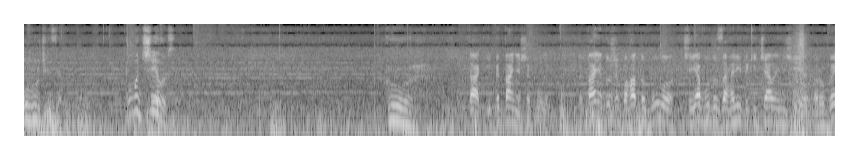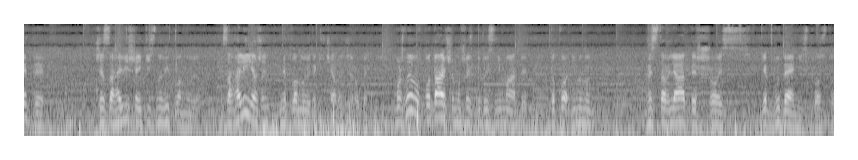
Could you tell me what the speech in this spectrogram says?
вийде. Получилося. Фух. Так, і питання ще були. Питання дуже багато було, чи я буду взагалі такі челенджі робити, чи взагалі ще якісь нові планую. Взагалі я вже не планую челенджі робити. Можливо, в подальшому щось буду знімати, тако іменно виставляти щось як буденність просто.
